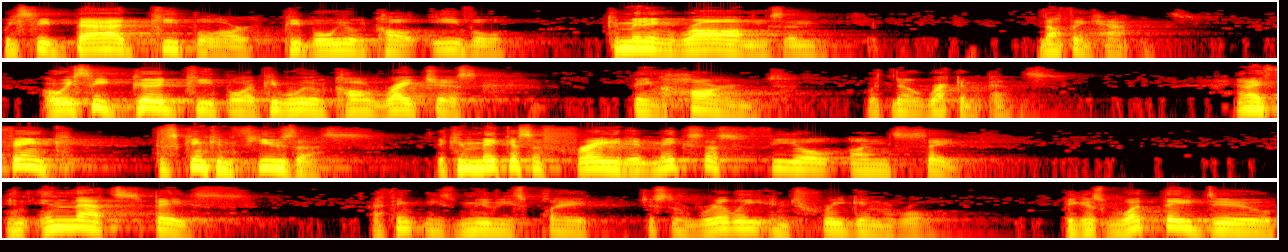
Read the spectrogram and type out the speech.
We see bad people, or people we would call evil, committing wrongs and nothing happens. Or we see good people, or people we would call righteous, being harmed with no recompense. And I think this can confuse us. It can make us afraid. It makes us feel unsafe. And in that space, I think these movies play just a really intriguing role. Because what they do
